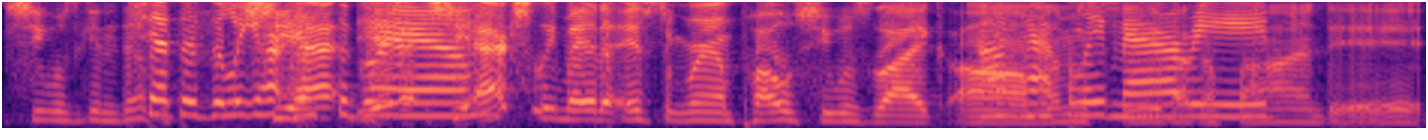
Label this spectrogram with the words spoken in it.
She was getting. She had to delete her yeah, Instagram. she actually made an Instagram post. She was like, um, I'm "Let happily me see if I married. can find it."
